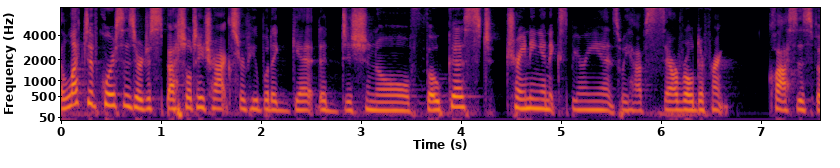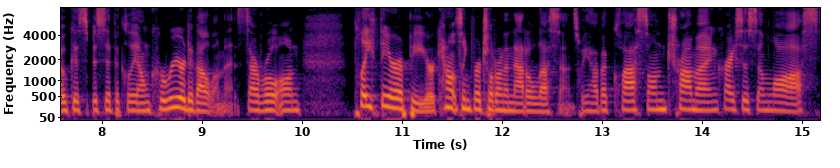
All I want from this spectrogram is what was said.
elective courses or just specialty tracks for people to get additional focused training and experience. We have several different classes focused specifically on career development, several on play therapy or counseling for children and adolescents. We have a class on trauma and crisis and loss.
